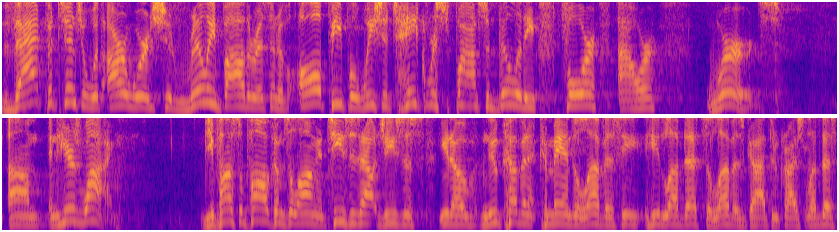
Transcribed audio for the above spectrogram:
that potential with our words should really bother us. And of all people, we should take responsibility for our words. Um, and here's why. The Apostle Paul comes along and teases out Jesus, you know, new covenant command to love us. He, he loved us to love us. God through Christ loved us.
